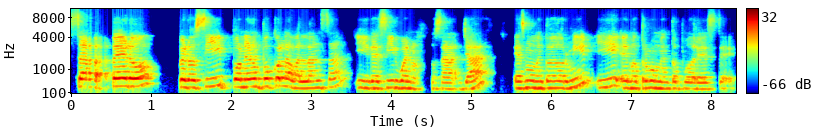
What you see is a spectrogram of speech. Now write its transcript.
O sea, pero pero sí poner un poco la balanza y decir, bueno, o sea, ya es momento de dormir y en otro momento podré este,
